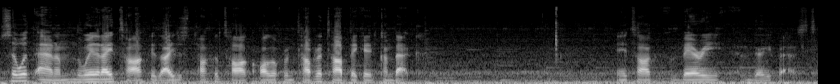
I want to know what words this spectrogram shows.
So with Adam, the way that I talk is I just talk the talk, I'll go from top to topic and come back. And I talk very, very fast.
